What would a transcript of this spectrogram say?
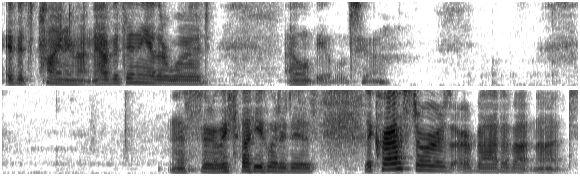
if it's pine or not. Now, if it's any other wood, I won't be able to necessarily tell you what it is. The craft stores are bad about not,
